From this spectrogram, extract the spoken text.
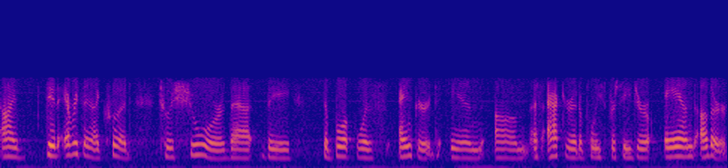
I did everything I could to assure that the the book was anchored in um, as accurate a police procedure and other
